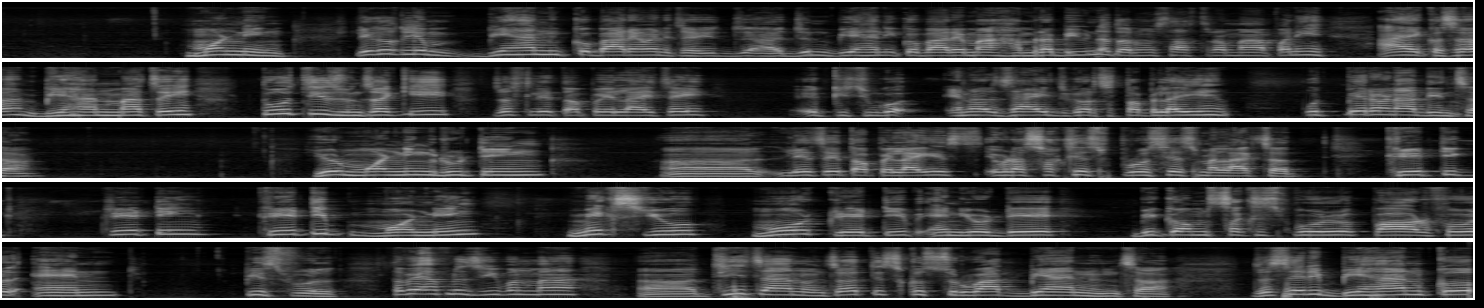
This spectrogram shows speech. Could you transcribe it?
मर्निङ लेखकले बिहानको बारेमा नि छ जुन बिहानीको बारेमा हाम्रा विभिन्न धर्मशास्त्रमा पनि आएको छ बिहानमा चाहिँ त्यो चिज हुन्छ कि जसले तपाईँलाई चाहिँ एक किसिमको एनर्जाइज गर्छ तपाईँलाई उत्प्रेरणा दिन्छ। यो मर्निङ रुटिन ले चाहिँ तपाईँलाई एउटा सक्सेस प्रोसेसमा लाग्छ। Creative creating creative morning makes you more creative and यो day become successful powerful and peaceful तपाईँ आफ्नो जीवनमा जे चाहनुहुन्छ त्यसको सुरुवात बिहान हुन्छ। जसरी बिहानको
